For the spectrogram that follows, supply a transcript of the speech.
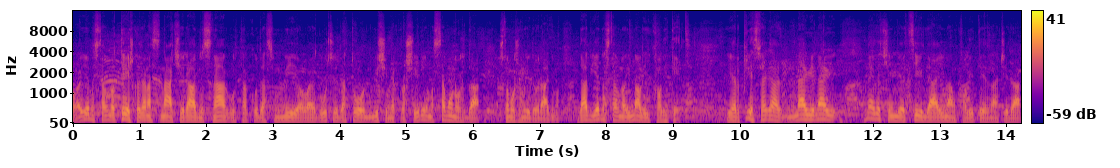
Ovaj, jednostavno teško danas naći radnu snagu, tako da smo mi ovaj, odlučili da to više ne proširujemo, samo ono da, što možemo mi da uradimo. Da bi jednostavno imali kvalitet jer prije svega naj, naj, najveći mi je cilj da imam kvalitet, znači da,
